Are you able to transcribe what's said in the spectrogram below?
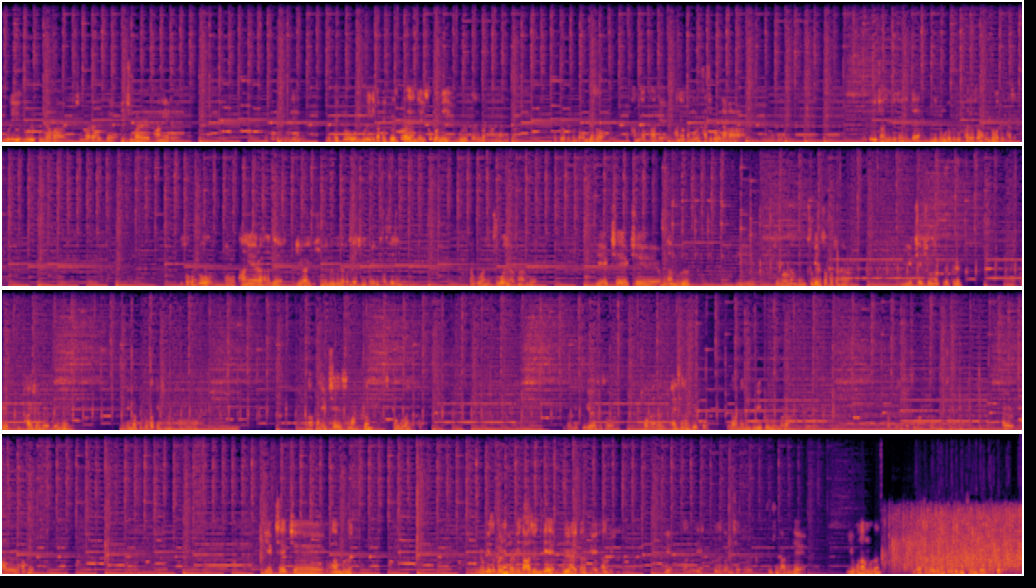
물이 물 분자가 증발을 할 때 이 증발을 방해를 해요. 이 소금물이 100도 물이니까 100도에서 끓어야 되는데 이 소금이 물 끄는 걸 방해하니까 100도를 좀 넘겨서 강력하게 강력한 힘을 가지고 나가는 거고 또 일정 유지 되는데 근데 농도도 높아져서 온도가 높아져. 이 소금도 어, 방해를 하는데 얘가 힘이 물 분자 더 세지니까 얘도 더 세진대요. 현 구간이 두 번이 나타나는데 이 액체 액체 혼합 물은 이 지금 여기랑 지금 두 개를 섞었잖아요. 이 액체 액체 혼합 물의 그래프 어, 그래프 가이션 그래프에는 냉각도 똑같겠지만 어, 이 혼합한 액체 수만큼 스평 구간이 나타나. 그러니까 이게 두 개가 있어서 처음에는 알찬을 끓고 그 다음에는 물이 끓는 거랑 그 섞인 개수만큼 가열 가열하고 이 액체 액체 혼합물은 여기서 끓는 점이 낮은 게 물이랑 에탄올 중에 에탄올이잖아요. 이 에탄올이 끓는 점이 제- 어, 둘 중에 낮은데 이 혼합물은 이 에탄올보다 조금 더 높은 끓어요.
